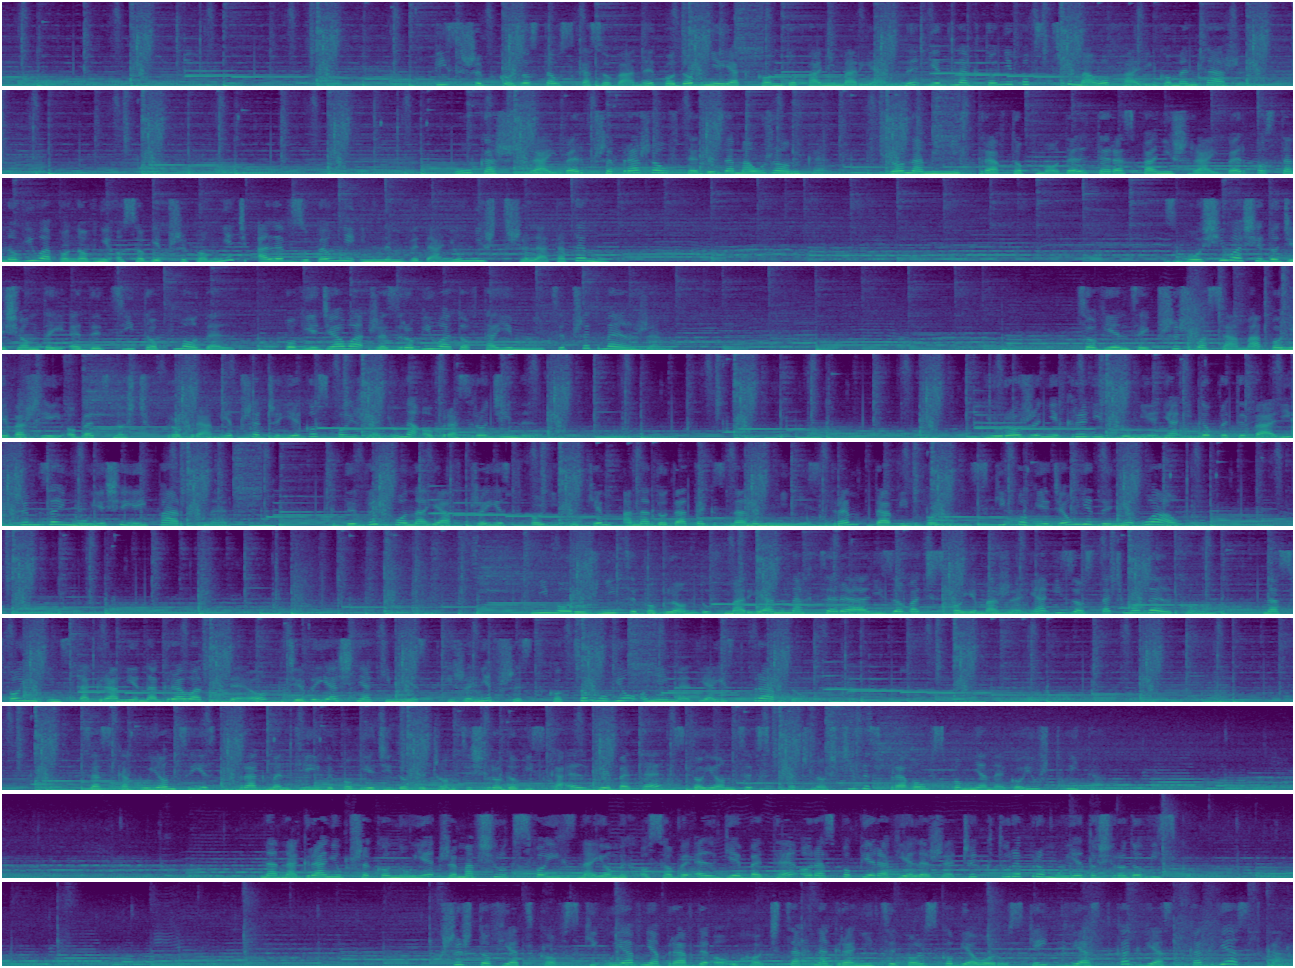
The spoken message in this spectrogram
Szybko został skasowany, podobnie jak konto pani Marianny, jednak to nie powstrzymało fali komentarzy. Łukasz Schreiber przepraszał wtedy za małżonkę. Żona ministra w Top Model, teraz pani Schreiber, postanowiła ponownie o sobie przypomnieć, ale w zupełnie innym wydaniu niż 3 lata temu. Zgłosiła się do dziesiątej edycji Top Model. Powiedziała, że zrobiła to w tajemnicy przed mężem. Co więcej, przyszła sama, ponieważ jej obecność w programie przeczy jego spojrzeniu na obraz rodziny. Jurorzy nie kryli zdumienia i dopytywali, czym zajmuje się jej partner. Gdy wyszło na jaw, że jest politykiem, a na dodatek znanym ministrem, Dawid Woliński powiedział jedynie wow. Mimo różnicy poglądów Marianna chce realizować swoje marzenia i zostać modelką. Na swoim Instagramie nagrała wideo, gdzie wyjaśnia kim jest i że nie wszystko, co mówią o niej media jest prawdą. Zaskakujący jest fragment jej wypowiedzi dotyczący środowiska LGBT, stojący w sprzeczności ze sprawą wspomnianego już tweeta. Na nagraniu przekonuje, że ma wśród swoich znajomych osoby LGBT oraz popiera wiele rzeczy, które promuje to środowisko. Krzysztof Jackowski ujawnia prawdę o uchodźcach na granicy polsko-białoruskiej. Gwiazdka, gwiazdka, gwiazdka.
